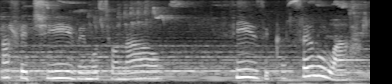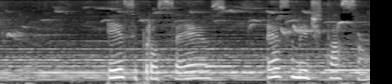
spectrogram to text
afetiva, emocional, física, celular, esse processo, essa meditação.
